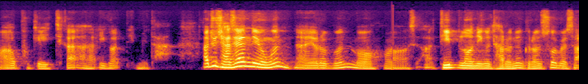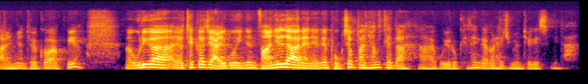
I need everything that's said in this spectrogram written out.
아웃풋 게이트가 아, 이것입니다. 아주 자세한 내용은 아, 여러분 뭐 딥러닝을 어, 다루는 그런 수업에서 알면 될 것 같고요. 어, 우리가 여태까지 알고 있는 바닐라 RNN의 복잡한 형태다라고 이렇게 생각을 해주면 되겠습니다.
